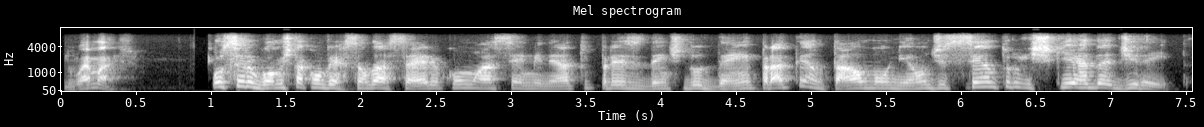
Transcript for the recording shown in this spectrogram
não é mais. O Ciro Gomes está conversando a sério com o ACM Neto, presidente do DEM, para tentar uma união de centro-esquerda-direita.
